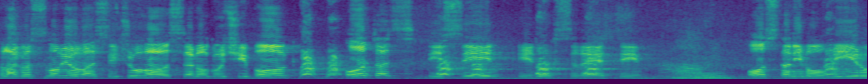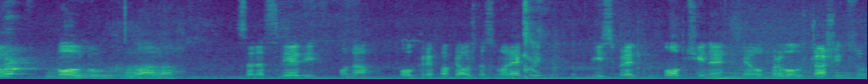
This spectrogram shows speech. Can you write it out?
Blagoslovio vas i čuvao svemogući Bog, Otac i Sin i Duh Sveti. Amen. Ostanimo u miru, Bogu hvala. Sada slijedi ona okrepa, kao što smo rekli, ispred općine, evo prvo u čašicu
